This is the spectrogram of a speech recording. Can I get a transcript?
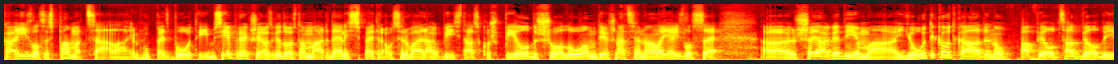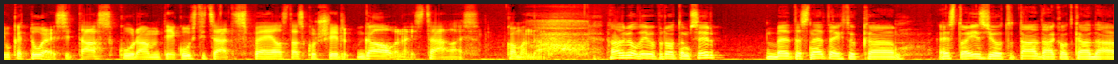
kā izlases pamatcēlājuma nu, pēc būtības. Iepriekšējos gados tomēr Denis Petrovs ir vairāk bijis tas, kurš pilda šo lomu tieši nacionālajā izlasē. Uh, šajā gadījumā jūti kaut kādu nu, papildus atbildību, ka tu esi tas, kuram tiek uzticētas spēles, tas, kurš ir galvenais cēlājs komandā. Atbildība, protams, ir, bet es neteiktu, ka es to izjūtu tādā kaut kādā.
